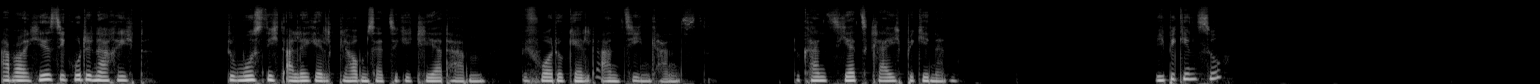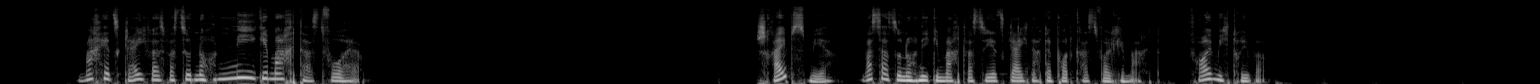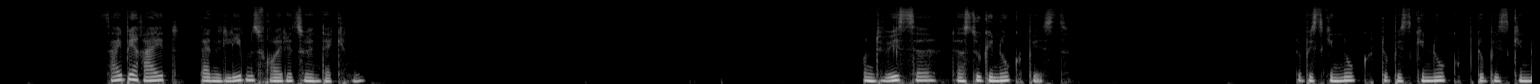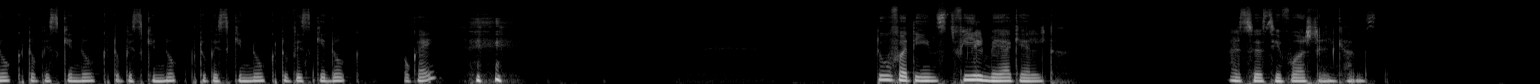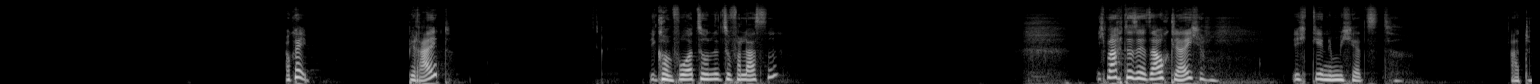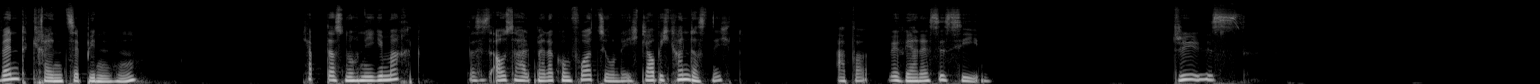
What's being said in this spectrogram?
Aber hier ist die gute Nachricht. Du musst nicht alle Geldglaubenssätze geklärt haben, bevor du Geld anziehen kannst. Du kannst jetzt gleich beginnen. Wie beginnst du? Mach jetzt gleich was, was du noch nie gemacht hast vorher. Schreib's mir. Was hast du noch nie gemacht, was du jetzt gleich nach der Podcast-Folge machst? Ich freue mich drüber. Sei bereit, deine Lebensfreude zu entdecken. Und wisse, dass du genug bist. Du bist genug, du bist genug, du bist genug, du bist genug, du bist genug, du bist genug, du bist genug. Okay? du verdienst viel mehr Geld, als du es dir vorstellen kannst. Okay, bereit? Die Komfortzone zu verlassen? Ich mache das jetzt auch gleich. Ich gehe nämlich jetzt Adventgrenze binden. Ich habe das noch nie gemacht. Das ist außerhalb meiner Komfortzone. Ich glaube, ich kann das nicht. Aber wir werden es sehen. Tschüss.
